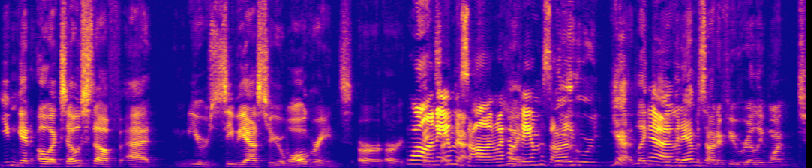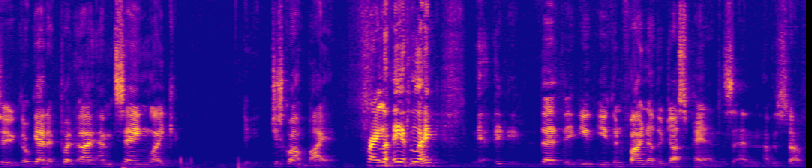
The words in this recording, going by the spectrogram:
you can get OXO stuff at your CVS or your Walgreens or, or Well, on like that. Amazon. What happened to Amazon? well, or- yeah, like Yeah. even Amazon if you really want to go get it. But I, I'm saying like, just go out and buy it. Right. like, like, that you, you can find other dustpans and other stuff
